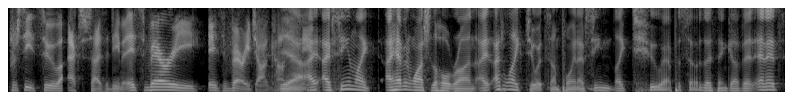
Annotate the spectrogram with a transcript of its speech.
proceeds to uh, exercise the demon. It's very, it's very John Constantine. Yeah, I, I've seen like I haven't watched the whole run. I, I'd like to at some point. I've seen like two episodes, I think, of it, and it's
